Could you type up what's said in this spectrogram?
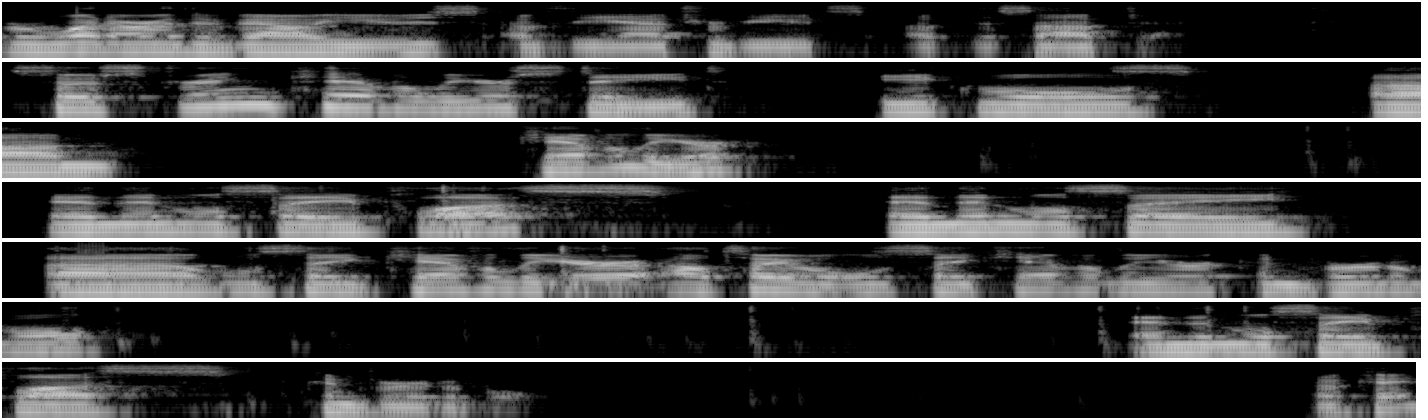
or what are the values of the attributes of this object. So string cavalier state equals um, cavalier, and then we'll say plus, and then we'll say uh, we'll say cavalier. I'll tell you what we'll say cavalier convertible and then we'll say plus convertible. Okay,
